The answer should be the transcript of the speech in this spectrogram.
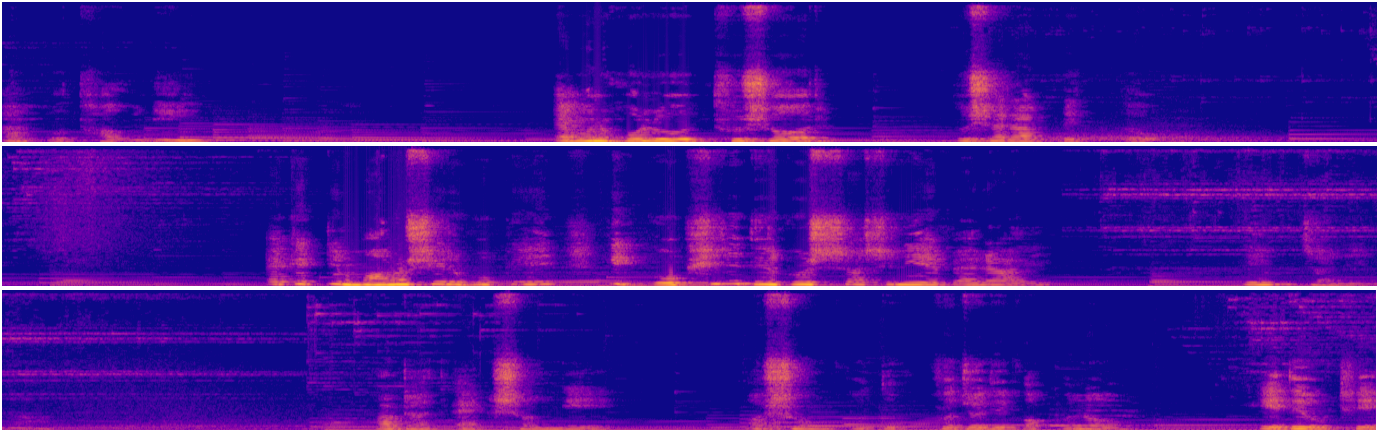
আর কোথাও নেই। এমন হলুদ, ধূসর তুষারাবৃত্ত এক একটি মানুষের বুকে কি গভীর দীর্ঘশ্বাস নিয়ে বেড়ায়, কেউ জানে না। হঠাৎ একসঙ্গে অসংখ্য দুঃখ যদি কখনো কেঁদে ওঠে,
